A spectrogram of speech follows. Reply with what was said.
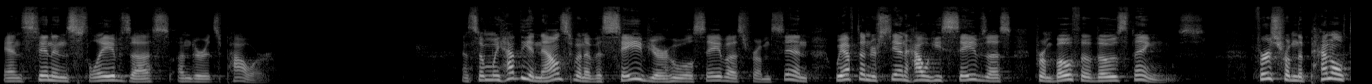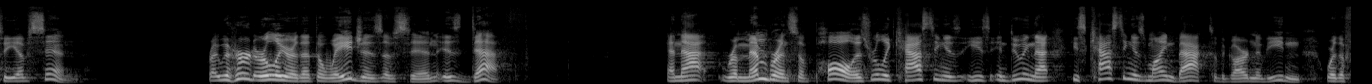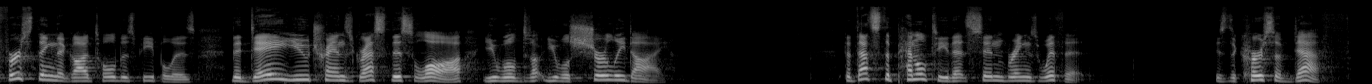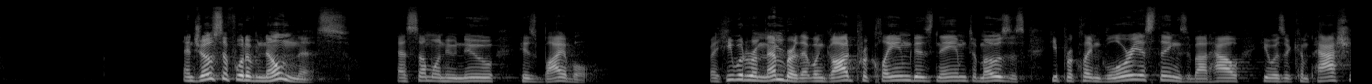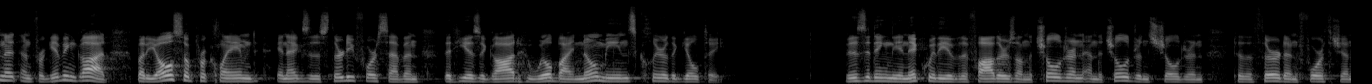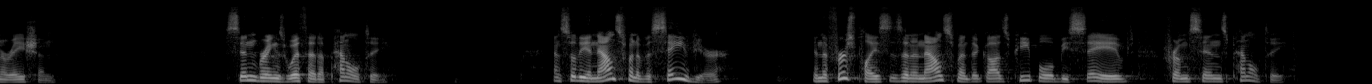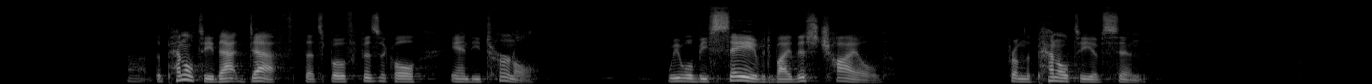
and sin enslaves us under its power. And so, when we have the announcement of a Savior who will save us from sin, we have to understand how He saves us from both of those things. First, from the penalty of sin. Right? We heard earlier that the wages of sin is death. And that remembrance of Paul is really casting his, he's in doing that, he's casting his mind back to the Garden of Eden, where the first thing that God told his people is, the day you transgress this law, you will, you will surely die. That that's the penalty that sin brings with it, is the curse of death. And Joseph would have known this as someone who knew his Bible. Right? He would remember that when God proclaimed his name to Moses, he proclaimed glorious things about how he was a compassionate and forgiving God, but he also proclaimed in Exodus 34 7 that he is a God who will by no means clear the guilty, visiting the iniquity of the fathers on the children and the children's children to the third and fourth generation. Sin brings with it a penalty. And so the announcement of a Savior in the first place, is an announcement that God's people will be saved from sin's penalty. Uh, the penalty, that death that's both physical and eternal. we will be saved by this child from the penalty of sin.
